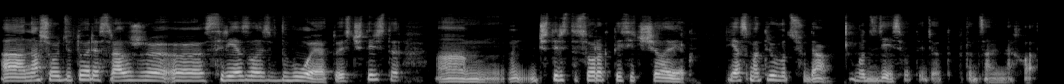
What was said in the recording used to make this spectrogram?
а, наша аудитория сразу же э, срезалась вдвое, то есть 400, 440 тысяч человек. Я смотрю вот сюда, вот здесь вот идет потенциальный охват.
